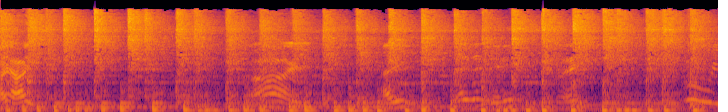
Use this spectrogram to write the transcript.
thấy ơi. Ơi ấy đấy đấy đi đi đấy ui.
